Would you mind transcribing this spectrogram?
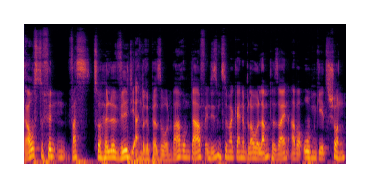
rauszufinden, was zur Hölle will die andere Person. Warum darf in diesem Zimmer keine blaue Lampe sein, aber oben geht's schon,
